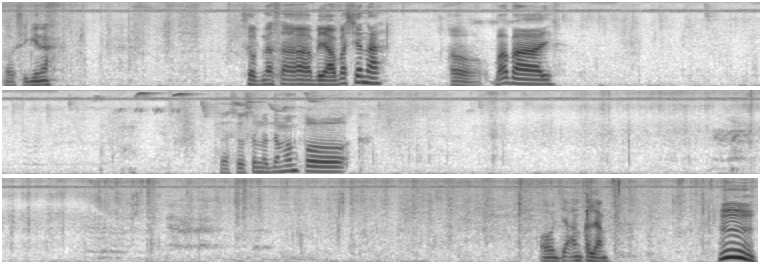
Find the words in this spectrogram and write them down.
oh, sige na. Solve na sa bayabas yan ha. Oh, bye-bye. Sa susunod naman po. Oh, diyan ka lang. Hmm.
